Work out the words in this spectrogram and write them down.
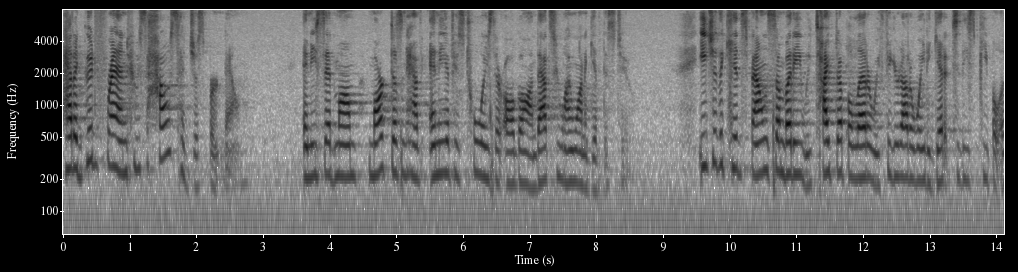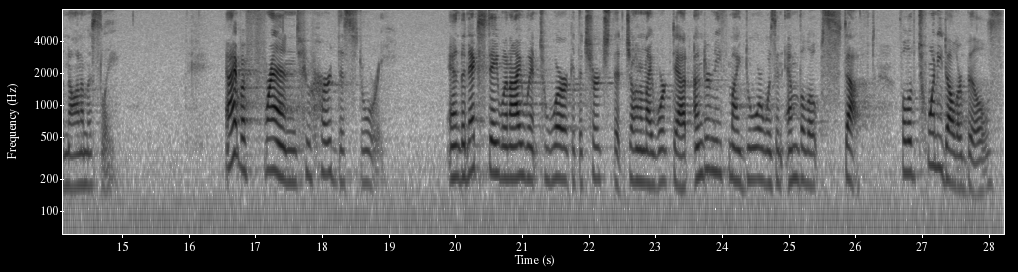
Had a good friend whose house had just burnt down. And he said, Mom, Mark doesn't have any of his toys, they're all gone. That's who I want to give this to. Each of the kids found somebody, we typed up a letter, we figured out a way to get it to these people anonymously. And I have a friend who heard this story. And the next day, when I went to work at the church that John and I worked at, underneath my door was an envelope stuffed full of $20 bills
